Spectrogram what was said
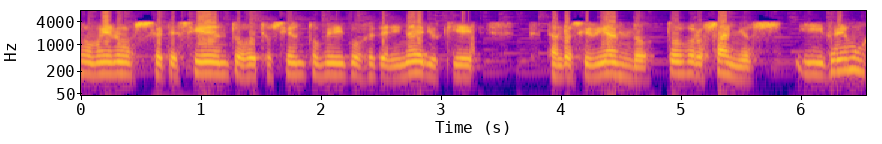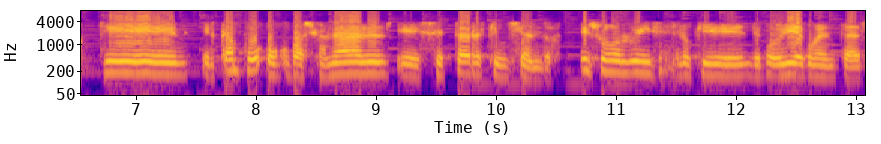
o menos 700, 800 médicos veterinarios que están recibiendo todos los años y vemos que el campo ocupacional eh, se está restringiendo. Eso, Luis, es lo que le podría comentar.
